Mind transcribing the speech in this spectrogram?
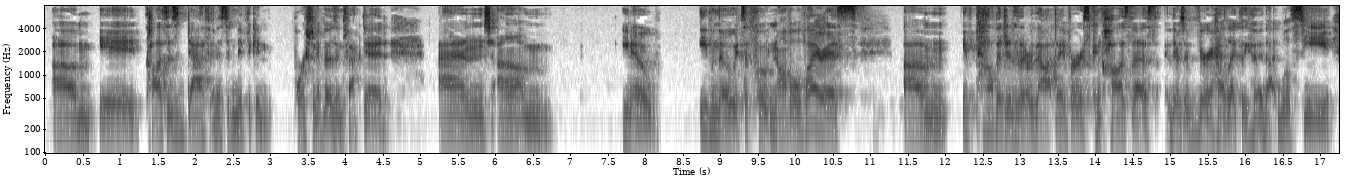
Um, it causes death in a significant portion of those infected. And, um, you know, even though it's a quote novel virus, um, if pathogens that are that diverse can cause this, there's a very high likelihood that we'll see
